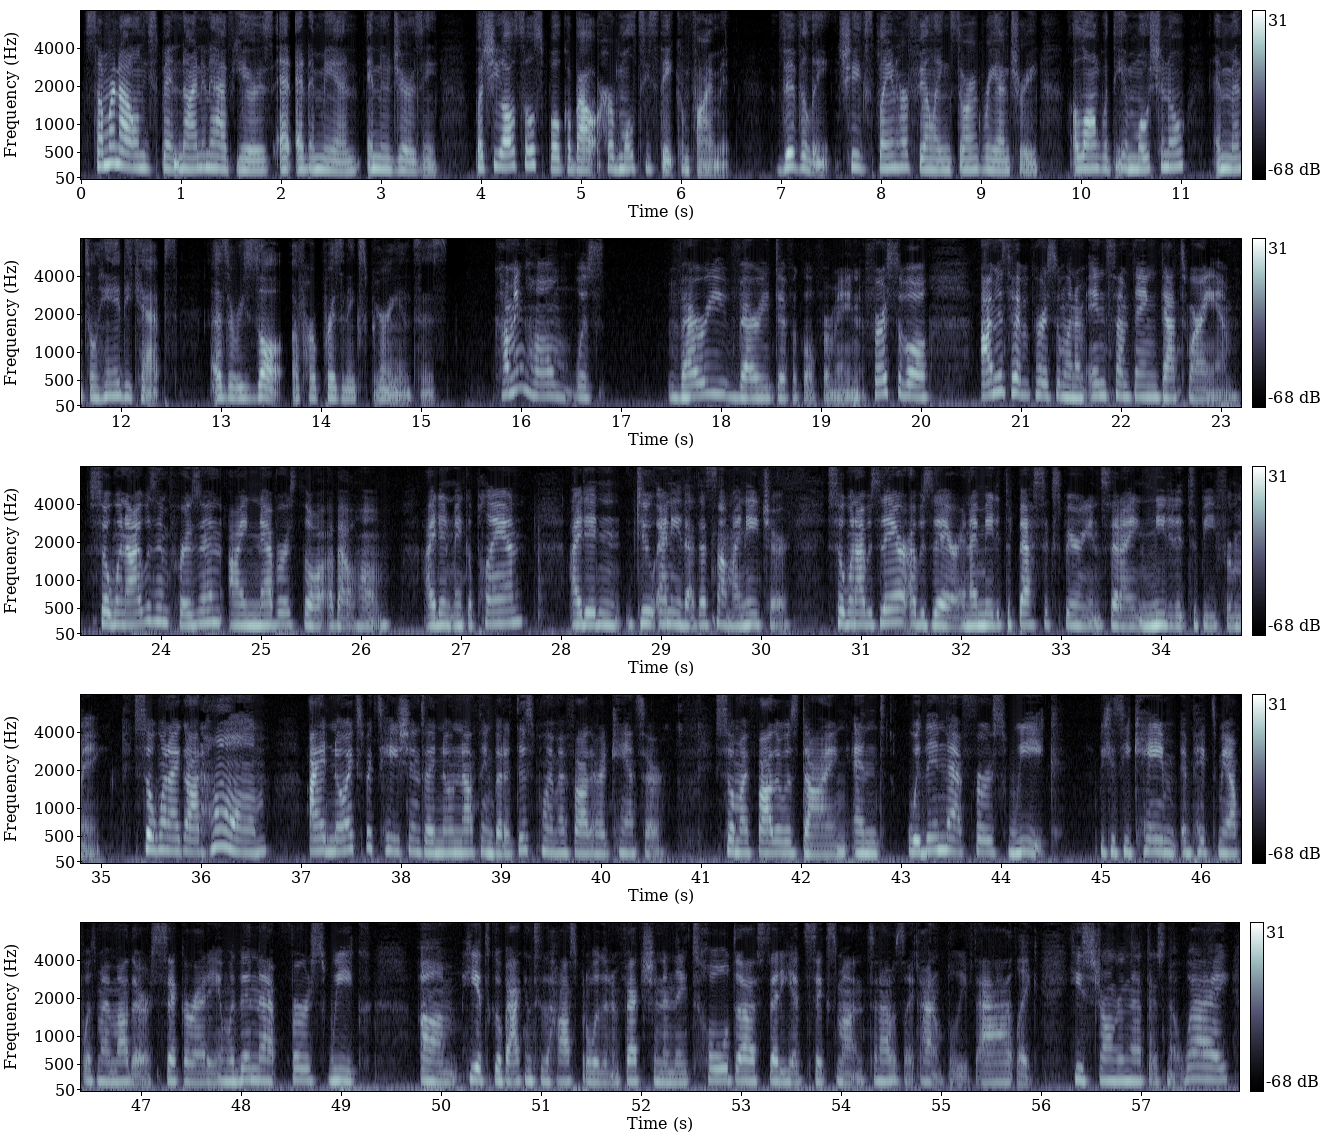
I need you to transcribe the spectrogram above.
Summer not only spent nine and a half years at Edna Mahan in New Jersey, but she also spoke about her multi state confinement. Vividly, she explained her feelings during reentry, along with the emotional and mental handicaps as a result of her prison experiences. Coming home was very, very difficult for me. First of all, I'm the type of person when I'm in something, that's where I am. So when I was in prison, I never thought about home. I didn't make a plan. I didn't do any of that. That's not my nature. So when I was there, I was there and I made it the best experience that I needed it to be for me. So when I got home, I had no expectations. I know nothing. But at this point, my father had cancer. So my father was dying. And within that first week, because he came and picked me up with my mother, sick already, and within that first week, um, he had to go back into the hospital with an infection and they told us that he had six months and i was like i don't believe that. Like he's stronger than that. There's no way.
